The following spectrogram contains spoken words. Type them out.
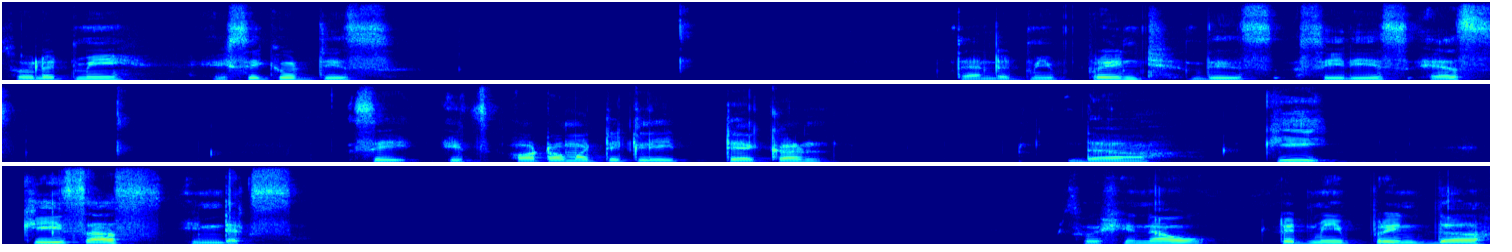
So let me execute this. Then let me print this series s see it's automatically taken the key keys as index. So here now let me print the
